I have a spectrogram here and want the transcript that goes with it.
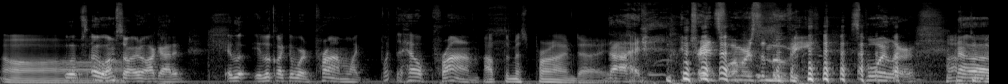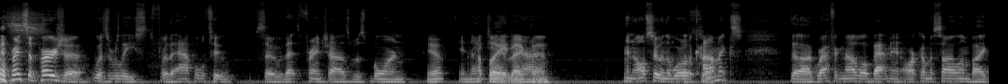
Oh. Whoops. Oh, I'm sorry. No, I got it. It, look, it looked like the word prime. I'm like, what the hell, prime? Optimus Prime died. Died in Transformers the movie. Spoiler. Now, uh, Prince of Persia was released for the Apple II, so that franchise was born Yep. in I played it back 1989. then. And also in the world Good of comics, the graphic novel Batman: Arkham Asylum by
